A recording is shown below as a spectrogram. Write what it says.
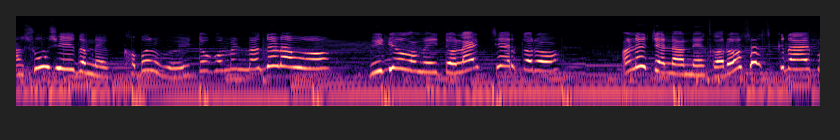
આ શું છે તમને ખબર હોય તો કોમેન્ટમાં જણાવો. વીડિયો ગમે તો લાઈક શેર કરો અને ચેનલને કરો સબસ્ક્રાઈબ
